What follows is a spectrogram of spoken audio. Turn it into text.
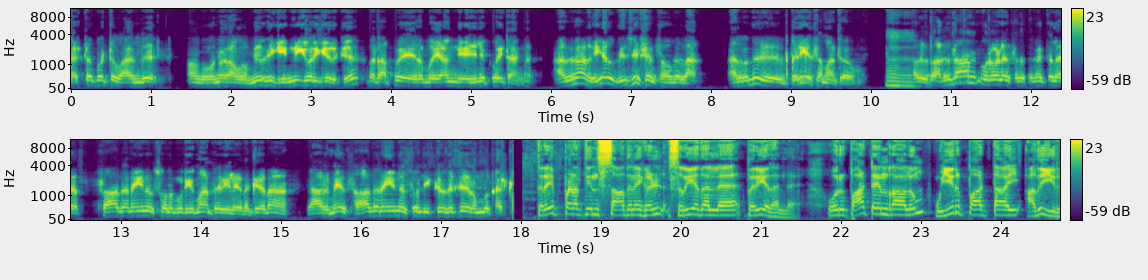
கஷ்டப்பட்டு வாழ்ந்து அவங்க ஒண்ணு அவங்க மியூசிக் இன்னைக்கு வரைக்கும் இருக்கு. பட் அப்பவே ரொம்ப யங் ஏஜ்லயே போயிட்டாங்க. அதுதான் ரியல் மியூசிஷியன்ஸ் அவங்க எல்லாம் அது வந்து பெரிய சமாச்சாரம். அது அதுதான் ஒருவேளை சில சமயத்துல சாதனைன்னு சொல்ல முடியுமா தெரியல எனக்கு. ஏன்னா யாருமே சாதனைன்னு சொல்லிக்கிறதுக்கு ரொம்ப கஷ்டம். திரைப்படத்தின் சாதனைகள் சிறியதல்ல பெரியதல்ல. ஒரு பாட்டென்றாலும் உயிர் பாட்டாய் அது இரு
